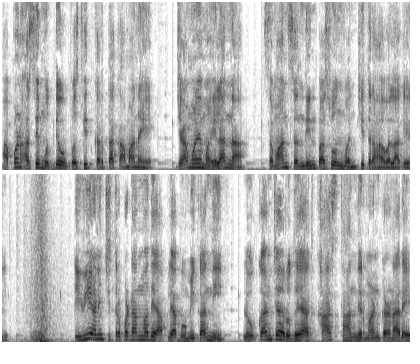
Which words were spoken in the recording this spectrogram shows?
आपण असे मुद्दे उपस्थित करता कामा नये ज्यामुळे महिलांना समान संधींपासून वंचित राहावं लागेल. टीव्ही आणि चित्रपटांमध्ये आपल्या भूमिकांनी लोकांच्या हृदयात खास स्थान निर्माण करणारे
